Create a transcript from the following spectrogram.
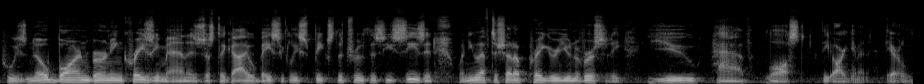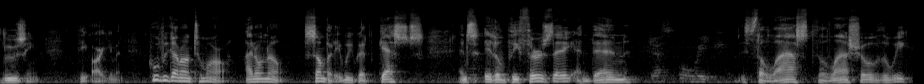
who is no barn burning crazy man, is just a guy who basically speaks the truth as he sees it. When you have to shut up Prager University, you have lost the argument. They are losing the argument. Who have we got on tomorrow? I don't know. Somebody. We've got guests, and it'll be Thursday, and then it's the last the last show of the week.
